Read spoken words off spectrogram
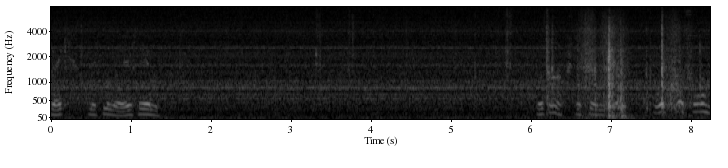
Müssen wir neues nehmen. Oder? Das hier im Mikrofon?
